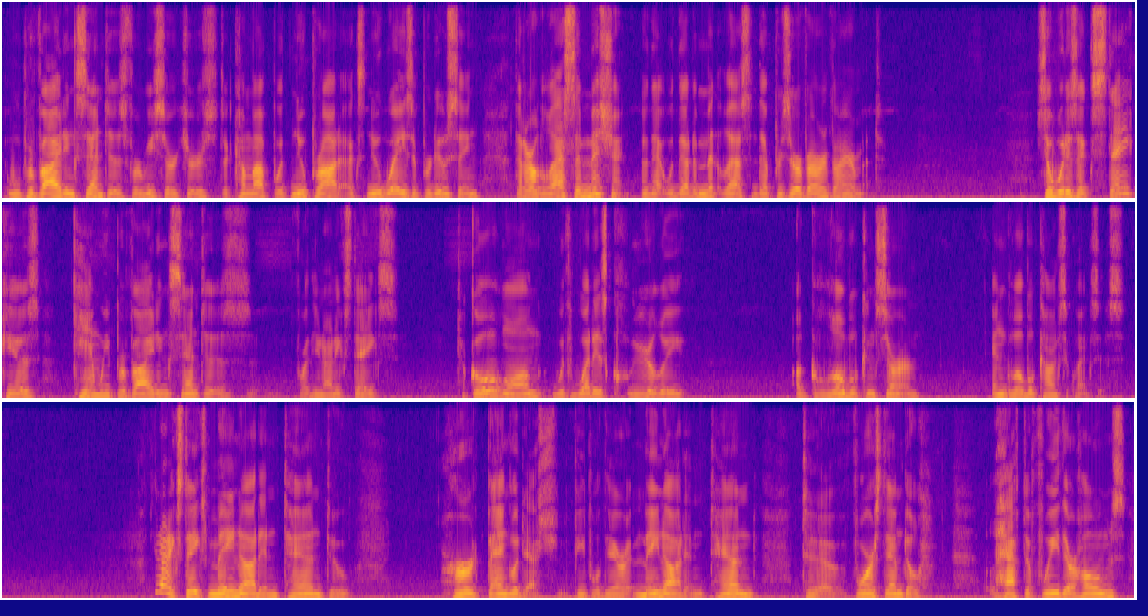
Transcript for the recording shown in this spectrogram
It will provide incentives for researchers to come up with new products, new ways of producing that are less emission, that, that emit less, that preserve our environment. So what is at stake is, can we provide incentives for the United States to go along with what is clearly a global concern and global consequences? The United States may not intend to hurt Bangladesh, and the people there. It may not intend to force them to have to flee their homes,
